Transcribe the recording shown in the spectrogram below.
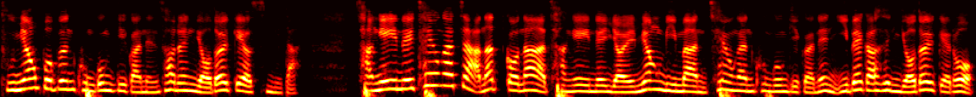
2명 뽑은 공공기관은 38개였습니다. 장애인을 채용하지 않았거나 장애인을 10명 미만 채용한 공공기관은 298개로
